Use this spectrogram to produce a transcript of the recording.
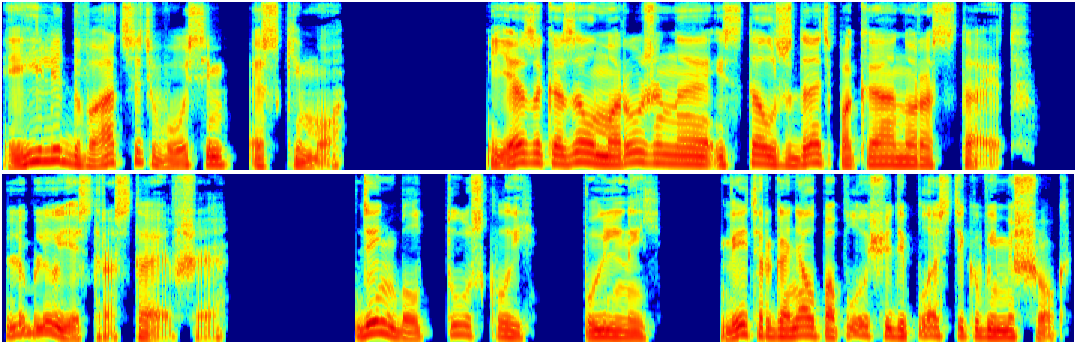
или 28 эскимо. Я заказал мороженое и стал ждать, пока оно растает. Люблю есть растаявшее. День был тусклый, пыльный. Ветер гонял по площади пластиковый мешок.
